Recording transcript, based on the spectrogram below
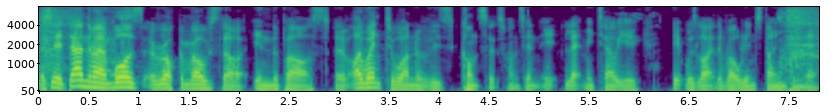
I said Dan the Man was a rock and roll star in the past. Um, I went to one of his concerts once, and it, let me tell you, it was like the Rolling Stones in there.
